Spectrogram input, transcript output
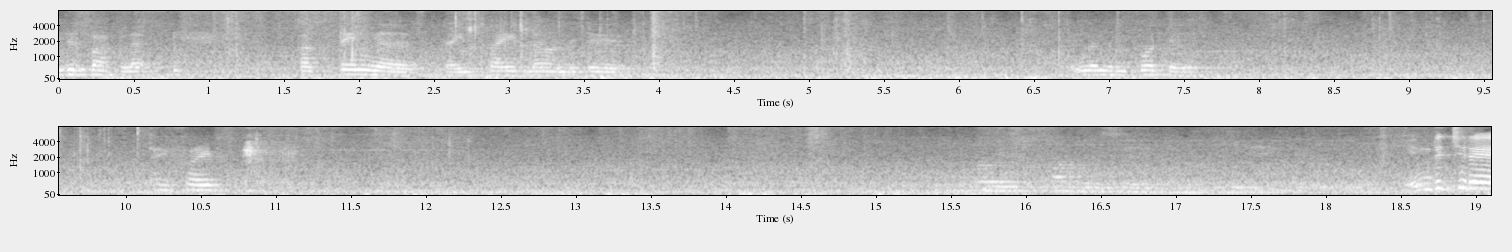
எதிர்பார்க்கல. ஃபஸ்ட் டைம் டைஃபாய்டில் வந்துட்டு என்ன அந்த ரிப்போர்ட்டு டைஃபாய்டு எந்திரிச்சிரே.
